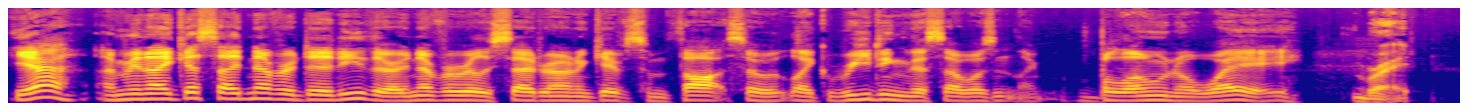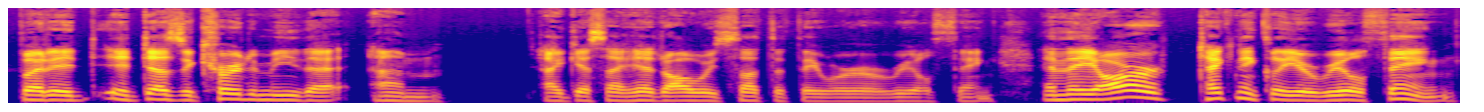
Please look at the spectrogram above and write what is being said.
Yeah, I mean, I guess I never did either. I never really sat around and gave some thought. So, like reading this, I wasn't like blown away. Right. But it it does occur to me that um, I guess I had always thought that they were a real thing, and they are technically a real thing,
